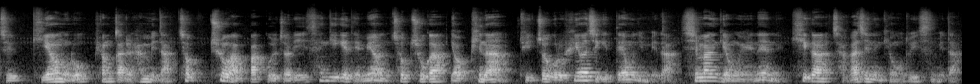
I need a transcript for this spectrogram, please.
즉 기형으로 평가를 합니다. 척추 압박골절이 생기게 되면 척추가 옆이나 뒤쪽으로 휘어지기 때문입니다. 심한 경우에는 키가 작아지는 경우도 있습니다.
